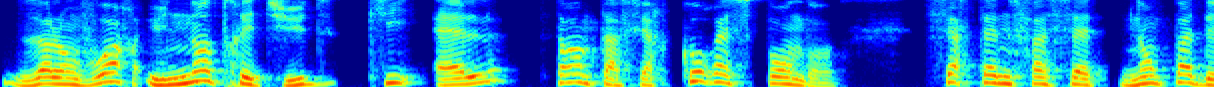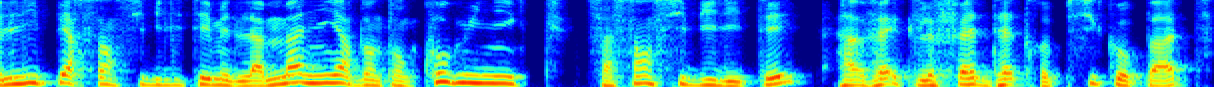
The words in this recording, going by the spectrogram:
nous allons voir une autre étude qui, elle, tente à faire correspondre certaines facettes, non pas de l'hypersensibilité, mais de la manière dont on communique sa sensibilité avec le fait d'être psychopathe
